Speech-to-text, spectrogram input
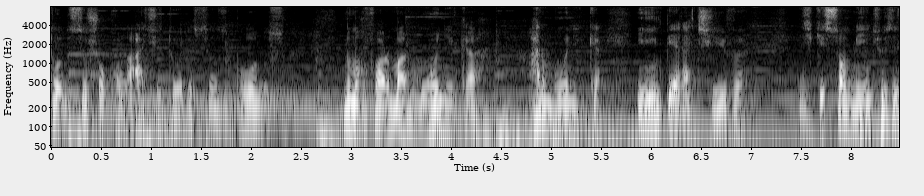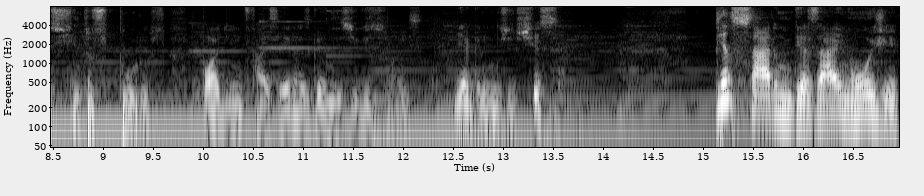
todo o seu chocolate, todos os seus bolos, numa forma harmônica, harmônica e imperativa de que somente os instintos puros podem fazer as grandes divisões e a grande justiça. Pensar em design hoje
